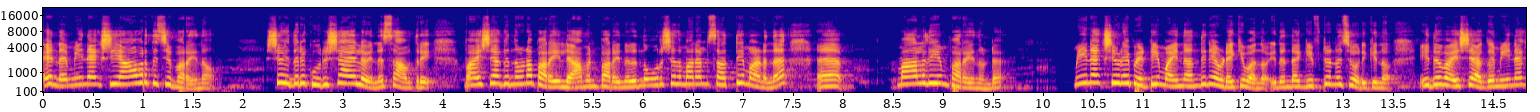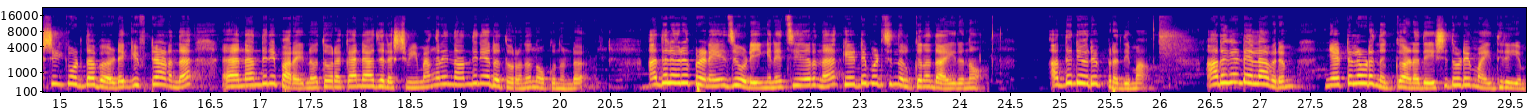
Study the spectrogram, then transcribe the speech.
എന്ന് മീനാക്ഷി ആവർത്തിച്ച് പറയുന്നു. പക്ഷെ ഇതൊരു കുരിശായല്ലോ എന്ന് സാവിത്രി. വൈശാഖ് നുണ പറയില്ല. അവൻ പറയുന്നത് നൂറ് ശതമാനം സത്യമാണെന്ന് മാലതിയും പറയുന്നുണ്ട്. മീനാക്ഷിയുടെ പെട്ടിയുമായി നന്ദിനി അവിടേക്ക് വന്നു. ഇതെന്താ ഗിഫ്റ്റ് എന്ന് ചോദിക്കുന്നു. ഇത് വൈശാഖ് മീനാക്ഷിക്ക് കൊടുത്ത ബർത്ത്ഡേ ഗിഫ്റ്റാണെന്ന് നന്ദിനി പറയുന്നു. തുറക്കാൻ രാജലക്ഷ്മിയും അങ്ങനെ നന്ദിനി അത് തുറന്നു നോക്കുന്നുണ്ട്. അതിലൊരു പ്രണയ ജോഡി ഇങ്ങനെ ചേർന്ന് കെട്ടിപ്പിടിച്ച് നിൽക്കുന്നതായിരുന്നു. അതിന്റെ ഒരു പ്രതിമ. അത് കണ്ട് എല്ലാവരും ഞെട്ടലോടെ നിൽക്കുകയാണ്. ദേഷ്യത്തോടെ മൈഥിലിയും.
